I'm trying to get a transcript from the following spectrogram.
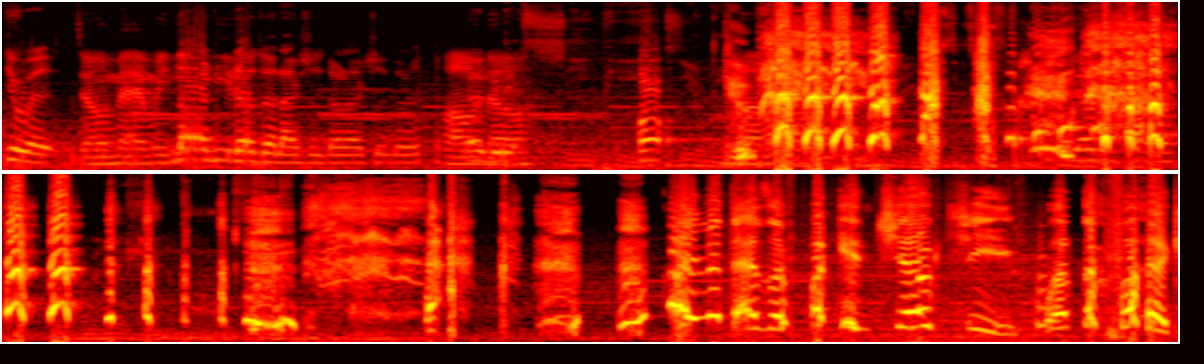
Do it. Don't man, we need No, you. no, don't actually, don't actually, don't. Oh no. Oh, joke, Chief! What the fuck?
